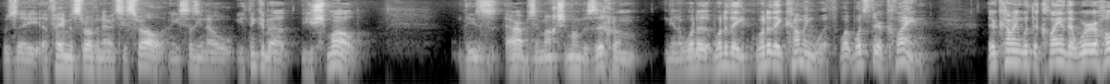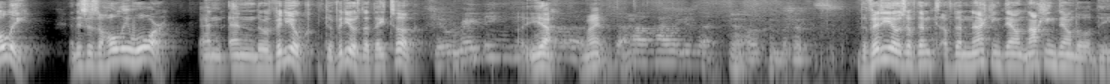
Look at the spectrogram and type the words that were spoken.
who's a, a famous Rav in Eretz Yisrael, and he says, you know, you think about Yishmael, these Arabs, Yimach Shimon v'Zichram, you know, what are, what are they what are they coming with? What, what's their claim? They're coming with the claim that we're holy, and this is a holy war. And and the video the videos that they took, They were raping. the, yeah, uh, right. How, how is that? Yeah, that's the videos of them of them knocking down knocking down the, the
